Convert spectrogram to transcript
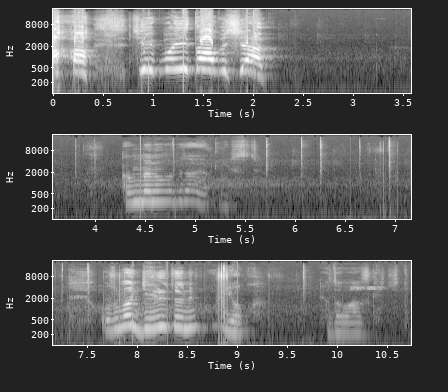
Checkpoint almışım. Ama ben onu bir daha yapmak istiyorum. O zaman geri dönüp yok. Ya da vazgeçtim.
